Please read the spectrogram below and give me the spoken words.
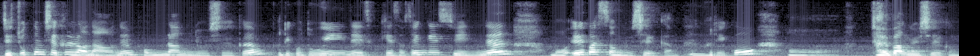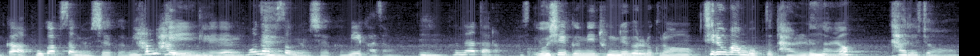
이제 조금씩 흘러나오는 범람 요실금 그리고 노인에게서 생길 수 있는 뭐 일과성 요실금 음. 그리고 어, 절방 요실금과 복합성 요실금이 함께, 함께. 있는 혼합성 요실금이 가장 음, 흔하다라고 해서 요실금이 종류별로 그럼 치료 방법도 다르나요? 다르죠.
